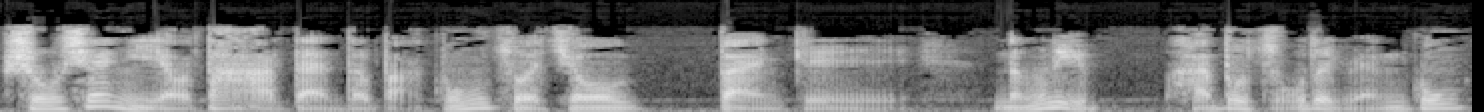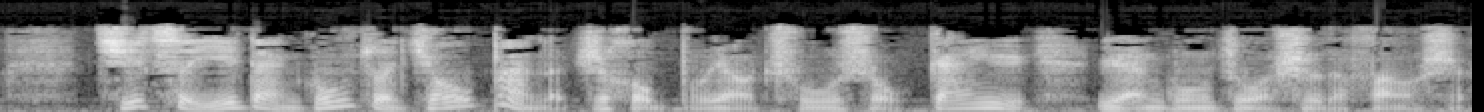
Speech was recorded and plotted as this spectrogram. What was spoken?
首先，你要大胆的把工作交办给能力还不足的员工。其次，一旦工作交办了之后，不要出手干预员工做事的方式。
